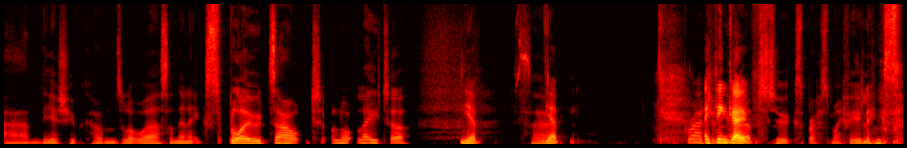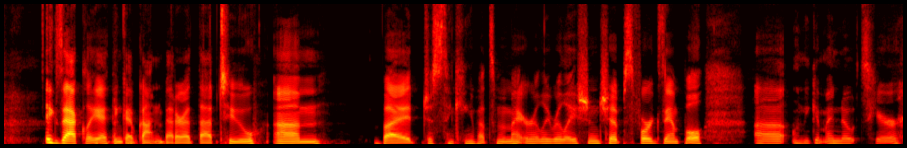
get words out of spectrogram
and the issue becomes a lot worse and then it explodes out a lot later. Yep. So Yep. gradually think I've- to express my feelings. Exactly. I think I've gotten better at that too. Um, but just thinking about some of my early relationships, for example, uh, let me get my notes here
